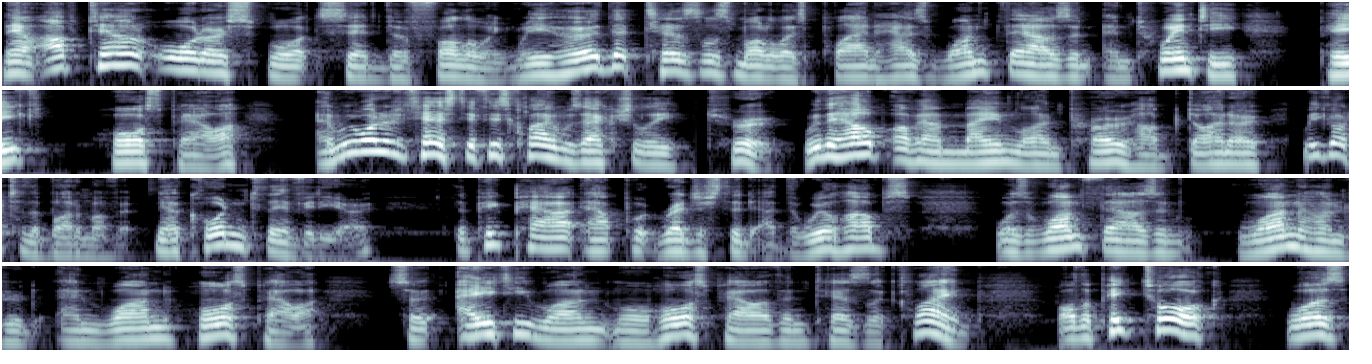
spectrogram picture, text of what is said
now Uptown Autosport said the following. We heard that Tesla's Model S Plaid has 1,020 peak horsepower and we wanted to test if this claim was actually true. With the help of our mainline Pro Hub dyno, we got to the bottom of it. Now, according to their video, the peak power output registered at the wheel hubs was 1,101 horsepower, so 81 more horsepower than Tesla claimed, while the peak torque was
